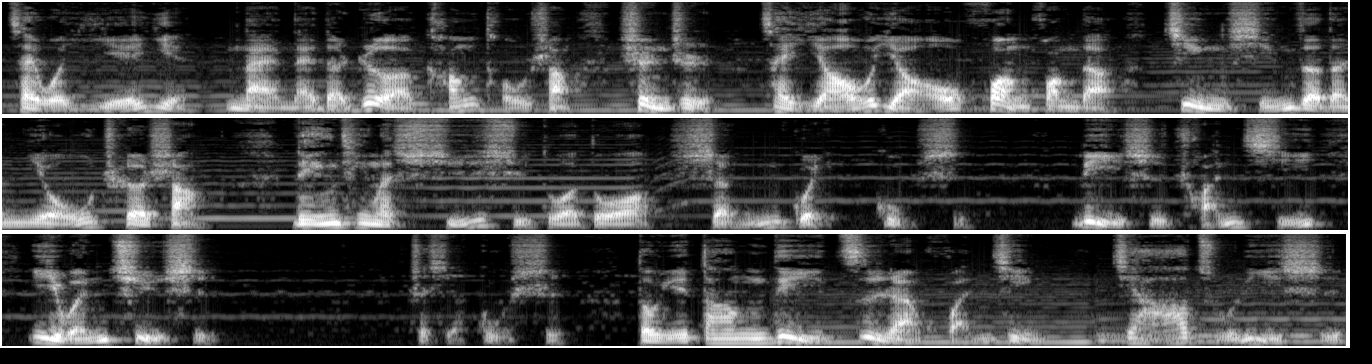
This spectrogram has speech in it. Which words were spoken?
在我爷爷奶奶的热炕头上，甚至在摇摇晃晃的进行着的牛车上，聆听了许许多多神鬼故事、历史传奇、异闻趣事。这些故事都与当地自然环境、家族历史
